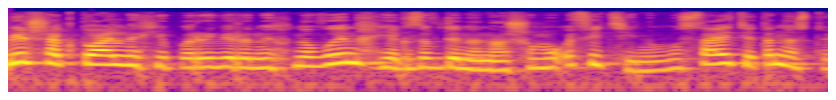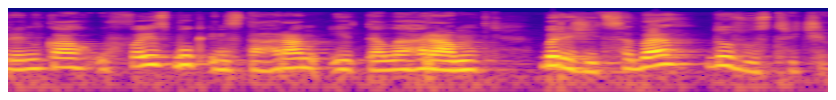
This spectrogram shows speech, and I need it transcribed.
Більше актуальних і перевірених новин, як завжди, на нашому офіційному сайті та на сторінках у Фейсбук, Інстаграм і Телеграм. Бережіть себе, до зустрічі!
